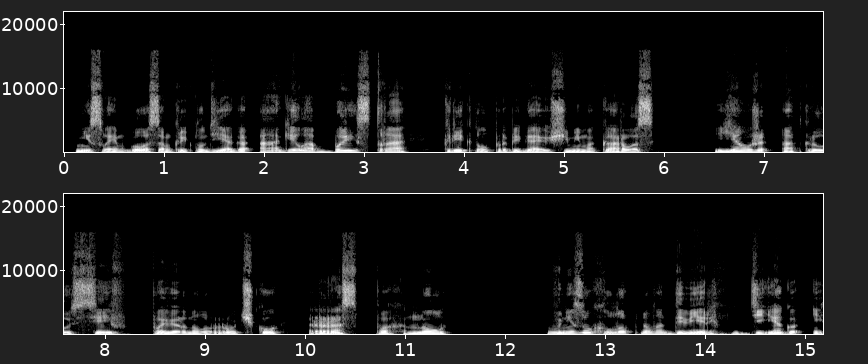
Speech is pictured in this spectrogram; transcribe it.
– не своим голосом крикнул Диего. «Агила, быстро!» – крикнул пробегающий мимо Карлос. Я уже открыл сейф, повернул ручку, распахнул – Внизу хлопнула дверь. Диего и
